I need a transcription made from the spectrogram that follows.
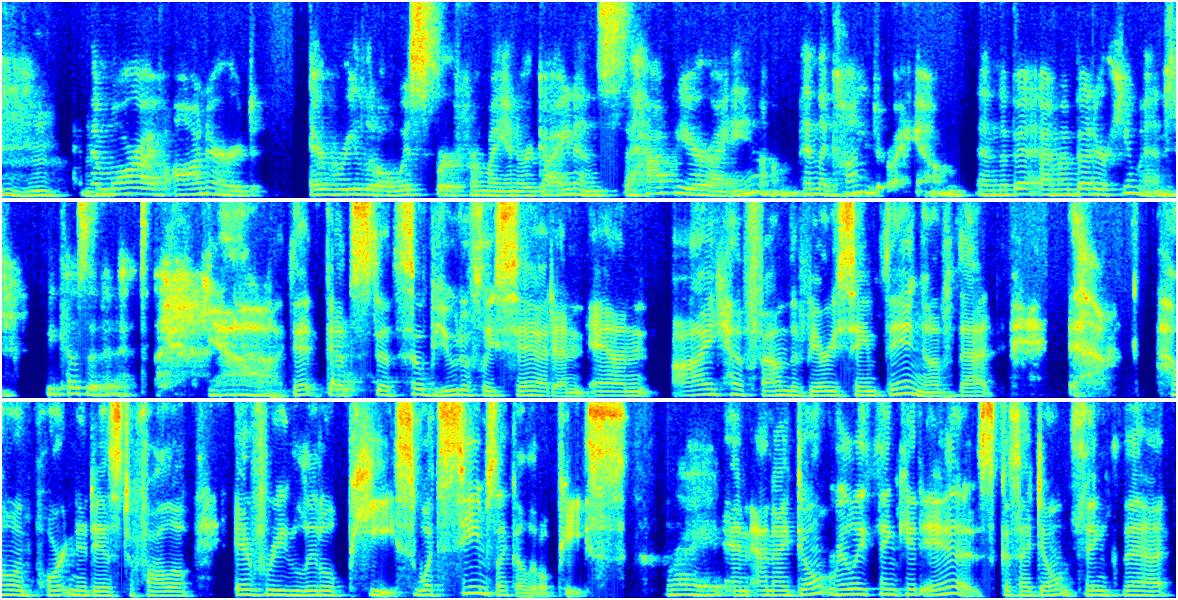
Mm-hmm. The more I've honored every little whisper from my inner guidance, the happier I am and the mm-hmm. kinder I am. And the be- I'm a better human because of it. Yeah, that that's that's so beautifully said. And and I have found the very same thing of that how important it is to follow every little piece, what seems like a little piece. Right. And and I don't really think it is, because I don't think that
